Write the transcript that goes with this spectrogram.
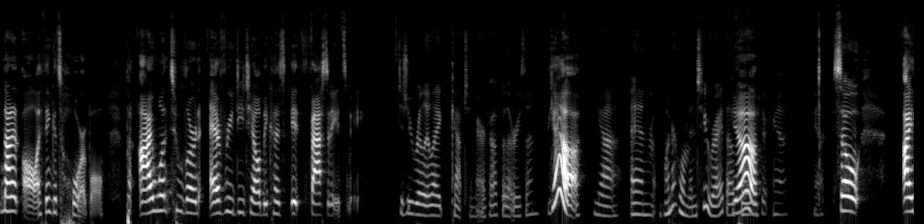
not at all. I think it's horrible. But i want to learn every detail because it fascinates me Did you really like Captain America for that reason? yeah Yeah. And Wonder Woman too, right? That was Yeah. too. Yeah. So I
